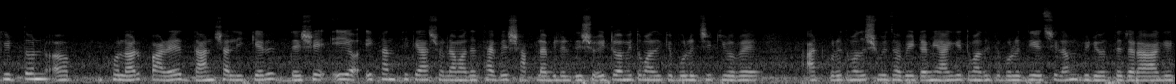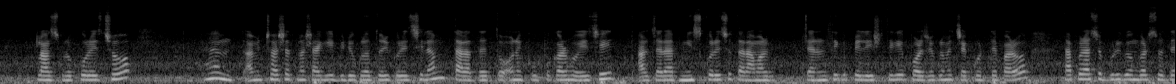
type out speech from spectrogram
কীর্তন খোলার পারে দান শালিকের দেশে এই, এখান থেকে আসলে আমাদের থাকবে শাপলা বিলের দৃশ্য। এটাও আমি তোমাদেরকে বলেছি কীভাবে আর্ট করে তোমাদের সুবিধা হবে, এটা আমি আগে তোমাদেরকে বলে দিয়েছিলাম। ভিডিওতে যারা আগে ক্লাসগুলো করেছ হ্যাঁ আমি ছয় সাত মাস আগে ভিডিওগুলো তৈরি করেছিলাম। তাদের তো অনেক উপকার হয়েছে। আর যারা মিস করেছ, তারা আমার চ্যানেল থেকে প্লে লিস্ট থেকে পর্যায়ক্রমে চেক করতে পারো। তারপর আছে বুড়িগঙ্গার স্রোতে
